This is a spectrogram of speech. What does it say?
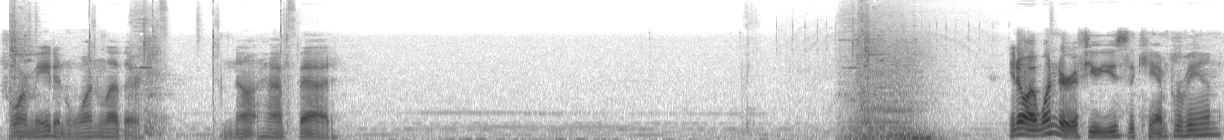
Four meat and one leather. Not half bad. You know, I wonder if you use the camper van,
